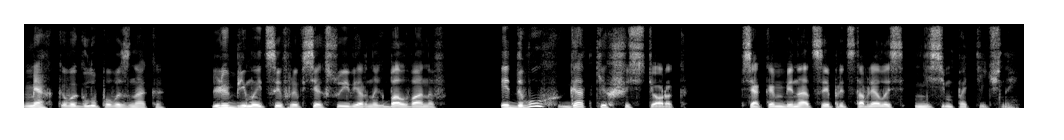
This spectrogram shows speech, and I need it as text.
мягкого глупого знака, любимой цифры всех суеверных болванов, и двух гадких шестерок. Вся комбинация представлялась несимпатичной.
